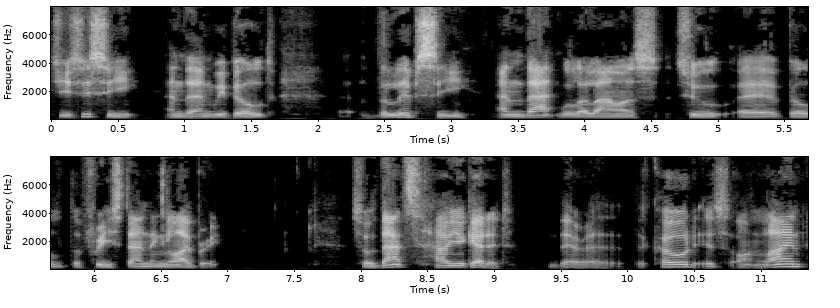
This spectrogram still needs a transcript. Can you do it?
GCC, and then we build the libc, and that will allow us to uh, build the freestanding library. So that's how you get it. There, uh, the code is online,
